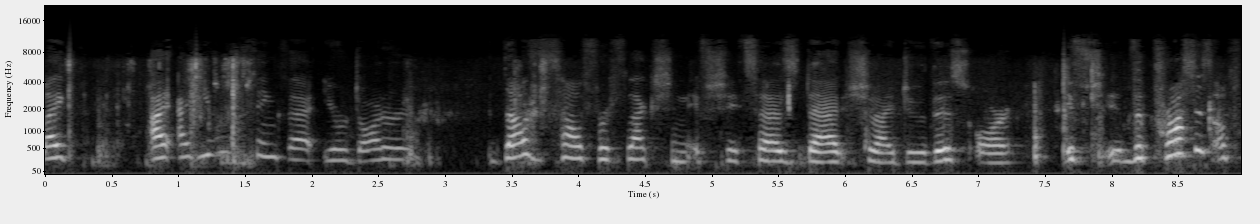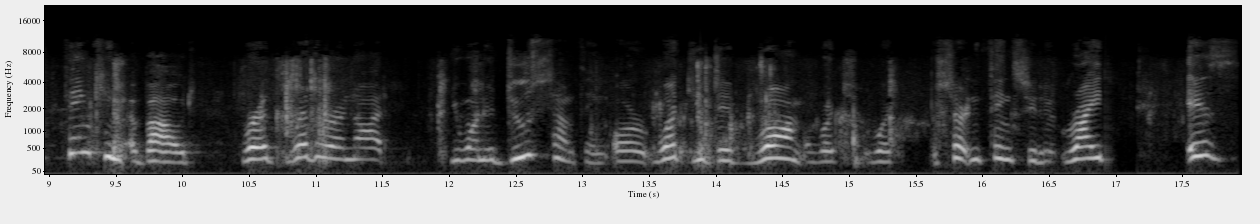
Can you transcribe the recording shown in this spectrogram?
Like I, I even think that your daughter does self reflection if she says, Dad, should I do this? Or if the process of thinking about where, whether or not you want to do something or what you did wrong or what, what certain things you did right is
